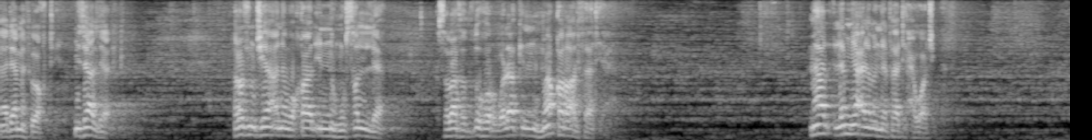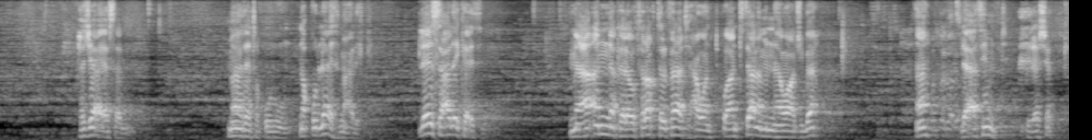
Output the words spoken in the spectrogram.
ما دام في وقته. مثال ذلك. رجل جاءنا وقال إنه صلى صلاة الظهر ولكنه ما قرأ الفاتحة. ما لم يعلم أن الفاتحة واجبة. فجاء يسأل ماذا تقولون؟ نقول لا إثم عليك. ليس عليك إثم. مع أنك لو تركت الفاتحة وأنت, وأنت تعلم أنها واجبة ها؟ لأثمت بلا شك.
